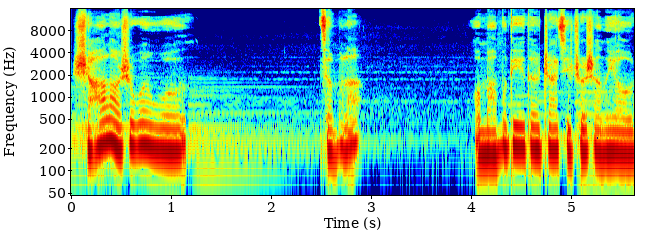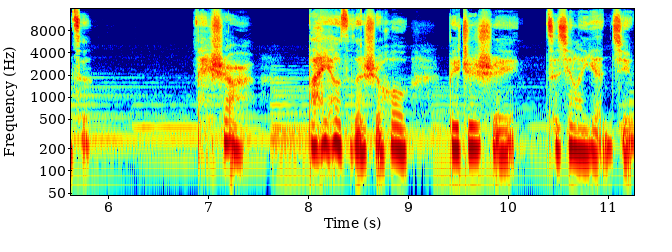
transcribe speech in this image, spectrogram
史航老师问我：“怎么了？”我忙不迭地抓起桌上的柚子。没事儿，拔柚子的时候被汁水刺进了眼睛。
